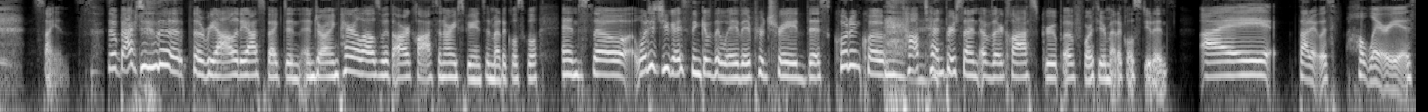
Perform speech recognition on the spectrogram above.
Science. So back to the, the reality aspect and, and drawing parallels with our class and our experience in medical school. And so what did you guys think of the way they portrayed this quote unquote top 10% of their class group of fourth year medical students? I thought it was hilarious.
